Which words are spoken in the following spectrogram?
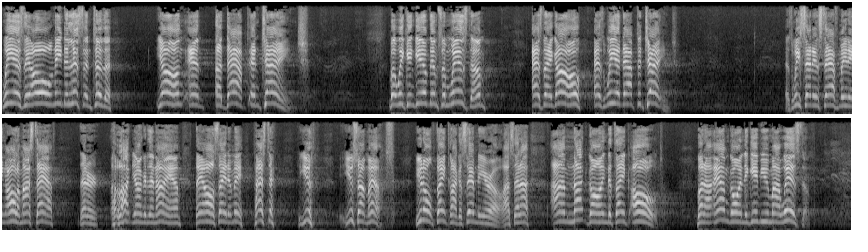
We as the old need to listen to the young and adapt and change. But we can give them some wisdom as they go as we adapt to change. As we sat in staff meeting, all of my staff that are a lot younger than I am, they all say to me, Pastor, you, you something else. You don't think like a 70 year old. I said, I, I'm not going to think old, but I am going to give you my wisdom.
